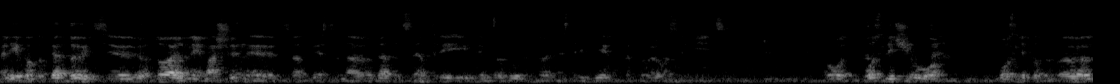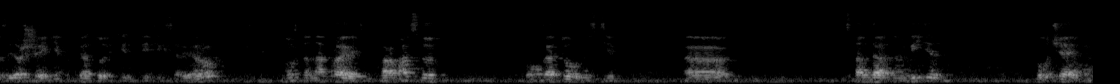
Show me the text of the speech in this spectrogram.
либо подготовить э, виртуальные машины, соответственно, в дата-центре или в другой виртуальной среде, которая у вас имеется. Вот. После чего, после э, завершения подготовки этих серверов, нужно направить информацию о готовности э, стандартном виде, получаемом,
